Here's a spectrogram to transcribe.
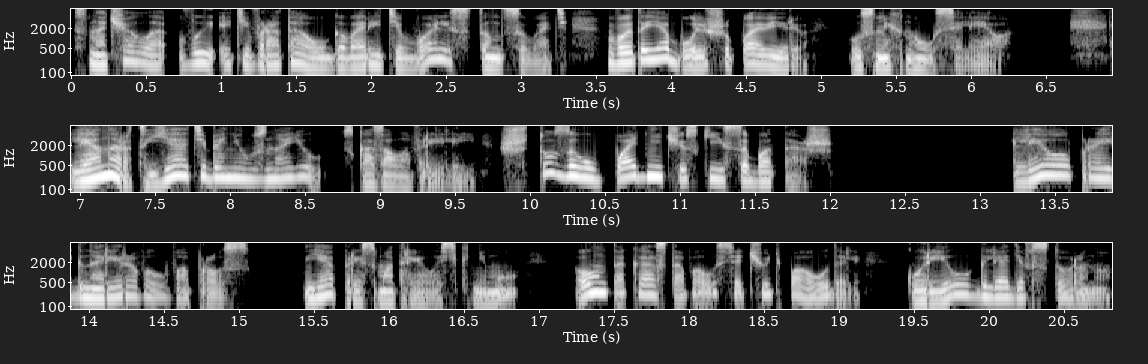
Сначала вы эти врата уговорите вальс танцевать. В это я больше поверю, усмехнулся Лео. «Леонард, я тебя не узнаю», — сказал Аврелий. «Что за упаднический саботаж?» Лео проигнорировал вопрос. Я присмотрелась к нему. Он так и оставался чуть поодаль, курил, глядя в сторону,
